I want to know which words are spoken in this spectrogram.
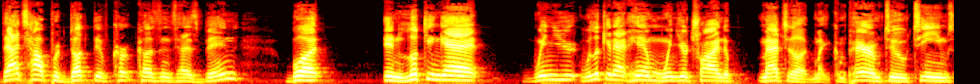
that's how productive Kirk Cousins has been. But in looking at when you're we're looking at him when you're trying to match uh, compare him to teams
